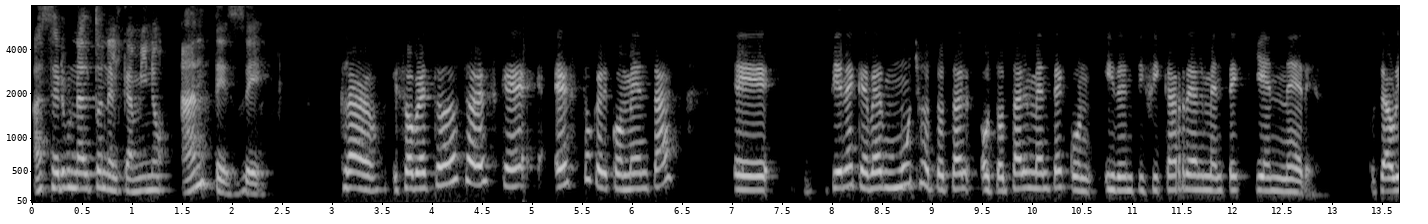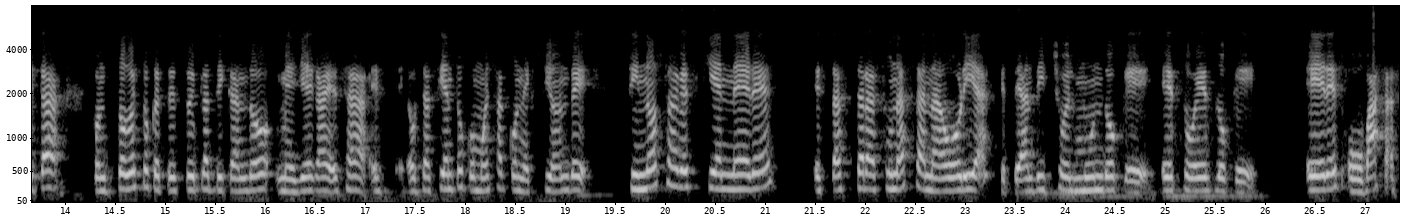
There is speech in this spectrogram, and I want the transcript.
hacer un alto en el camino antes de. Claro, y sobre todo, sabes que esto que comentas, eh, tiene que ver mucho total o totalmente con identificar realmente quién eres. O sea, ahorita con todo esto que te estoy platicando me llega esa, o sea, siento como esa conexión de si no sabes quién eres, estás tras una zanahoria que te han dicho el mundo que eso es lo que eres o vas a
